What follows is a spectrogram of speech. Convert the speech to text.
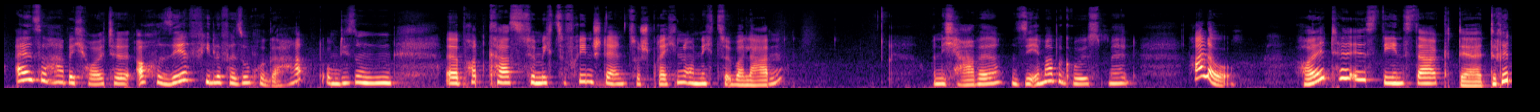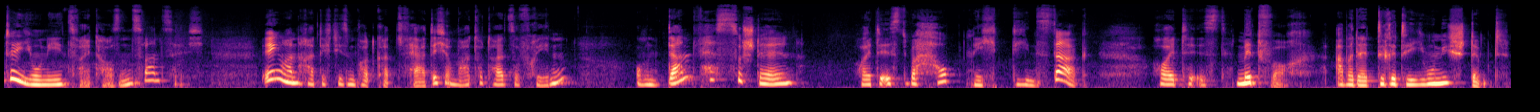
Also habe ich heute auch sehr viele Versuche gehabt, um diesen äh, Podcast für mich zufriedenstellend zu sprechen und nicht zu überladen. Und ich habe sie immer begrüßt mit Hallo, heute ist Dienstag, der 3. Juni 2020. Irgendwann hatte ich diesen Podcast fertig und war total zufrieden, um dann festzustellen, heute ist überhaupt nicht Dienstag. Heute ist Mittwoch, aber der 3. Juni stimmt.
